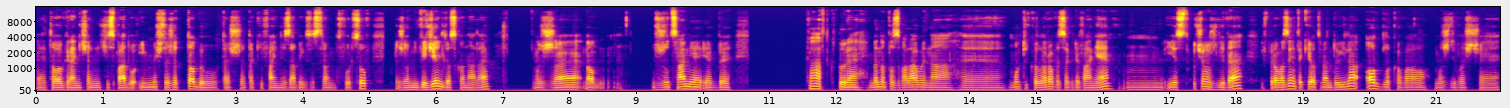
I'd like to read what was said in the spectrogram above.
e, to ograniczenie ci spadło. I myślę, że to był też taki fajny zabieg ze strony twórców, że oni wiedzieli doskonale, że no, wrzucanie jakby kart, które będą pozwalały na e, multikolorowe zagrywanie, mm, jest uciążliwe i wprowadzenie takiego Thranduila odblokowało możliwość, e,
